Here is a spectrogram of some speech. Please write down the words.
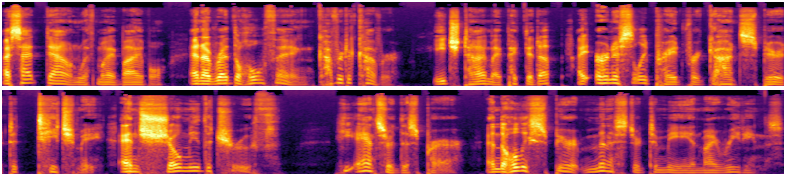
I sat down with my Bible, and I read the whole thing, cover to cover. Each time I picked it up, I earnestly prayed for God's Spirit to teach me and show me the truth. He answered this prayer, and the Holy Spirit ministered to me in my readings.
